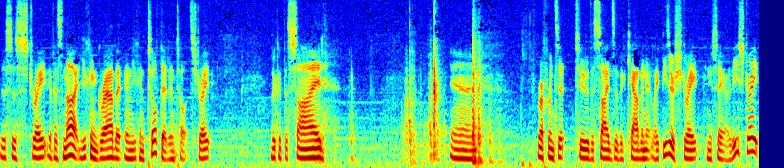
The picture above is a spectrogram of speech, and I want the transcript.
this is straight. If it's not, you can grab it and you can tilt it until it's straight. Look at the side and reference it to the sides of the cabinet. Like these are straight, and you say, are these straight?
